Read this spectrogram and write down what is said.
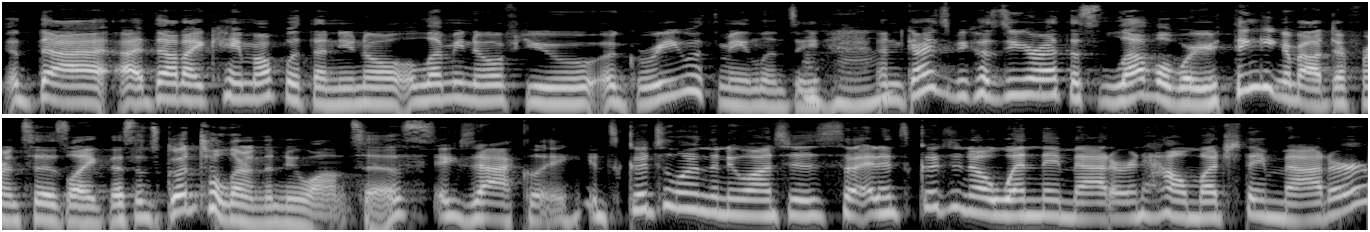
that uh, that I came up with and you know let me know if you agree with me Lindsay Mhm. and guys because you're at this level where you're thinking about differences like this it's good to learn the nuances Exactly. It's good to learn the nuances. So, and it's good to know when they matter and how much they matter.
